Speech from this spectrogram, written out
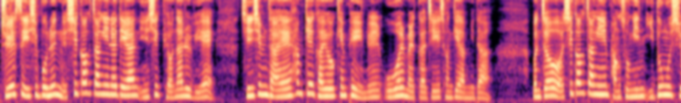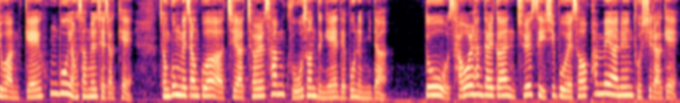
GS25는 시각장애인에 대한 인식 변화를 위해 진심 다해 함께 가요 캠페인을 5월 말까지 전개합니다. 먼저 시각장애인 방송인 이동우 씨와 함께 홍보 영상을 제작해 전국 매장과 지하철 3, 9호선 등에 내보냅니다. 또 4월 한 달간 GS25에서 판매하는 도시락에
